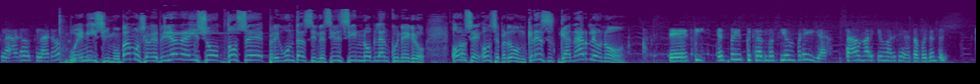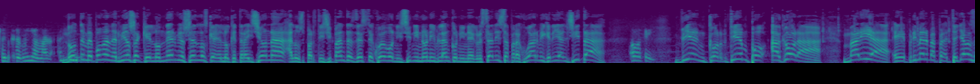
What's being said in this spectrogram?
claro, claro. Buenísimo. Vamos a ver, Viviana hizo 12 preguntas sin decir sí, no, blanco y negro. 11, 11, perdón. ¿Crees ganarle o no? Eh, sí, estoy escuchando siempre y ya. Estaba marque, marque. Hasta llamada. No te me pongas nerviosa, que los nervios es los que, lo que traiciona a los participantes de este juego, ni sí, ni no, ni blanco, ni negro. ¿Está lista para jugar, mi querida Elcita? Ok. Bien, cor tiempo ahora. María, eh, primero, ¿te llamas,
